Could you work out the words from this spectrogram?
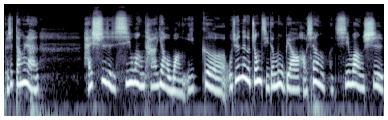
可是当然还是希望他要往一个，我觉得那个终极的目标，好像希望是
